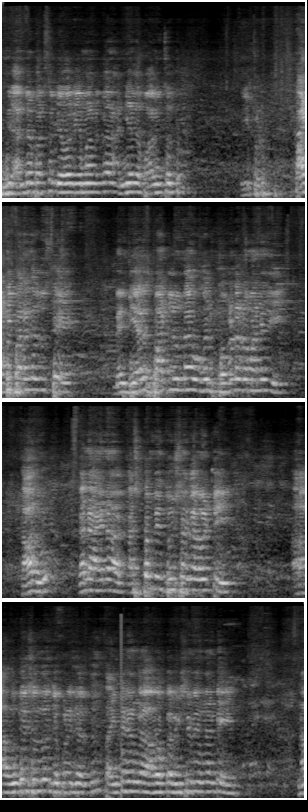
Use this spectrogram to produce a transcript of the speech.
ఇది హండ్రెడ్ పర్సెంట్ ఎవరు ఏమనుకో అన్యాయంగా భావించద్దు. ఇప్పుడు పార్టీ పరంగా చూస్తే మేము బీఆర్ఎస్ పార్టీలో ఉన్నా ఒకరు పొగడడం అనేది కాదు. కానీ ఆయన కష్టం నేను చూసినా కాబట్టి ఆ ఉద్దేశంతో చెప్పడం జరుగుతుంది. తగినంగా ఒక విషయం ఏంటంటే నా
